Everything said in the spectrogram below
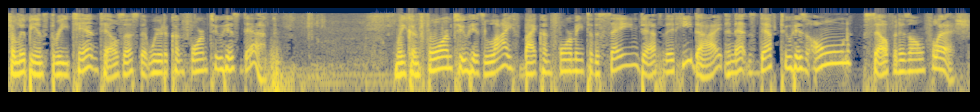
Philippians 3:10 tells us that we're to conform to his death. We conform to his life by conforming to the same death that he died, and that's death to his own self and his own flesh.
